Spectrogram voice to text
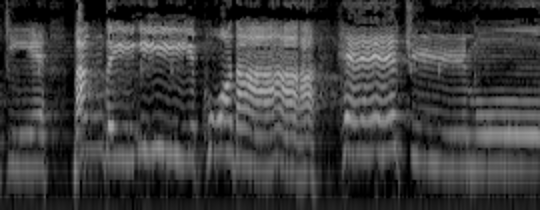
间忙得扩大海巨幕，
